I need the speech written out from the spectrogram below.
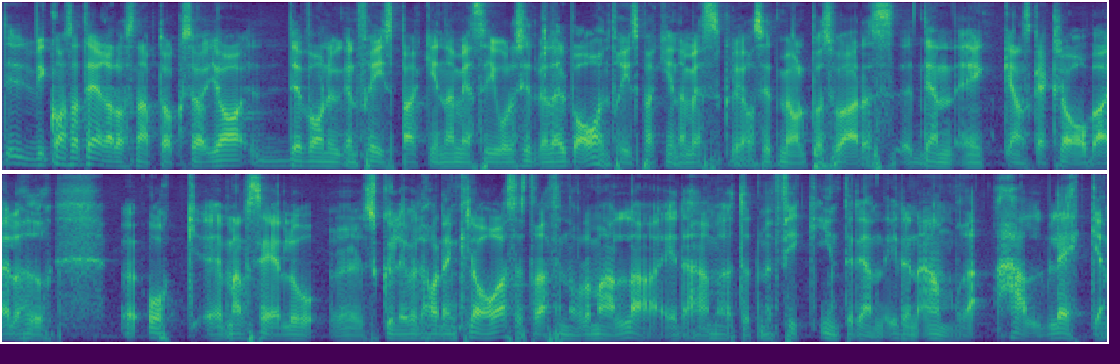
Vi konstaterar då snabbt också, ja, det var nog en frispark innan Messi gjorde sitt, eller det var en frispark innan Messi skulle göra sitt mål på Suarez. Den är ganska klar, va? eller hur? Och eh, Marcelo eh, skulle väl ha den klaraste straffen av dem alla i det här mötet, men fick inte den i den andra halvleken.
